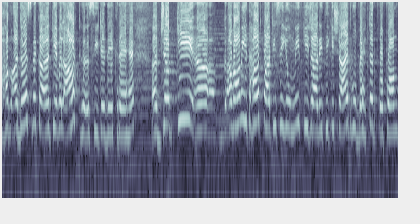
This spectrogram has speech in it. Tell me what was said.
हम अदर्स में केवल आठ सीटें देख रहे हैं। जबकि अवामी इतिहाद पार्टी से ये उम्मीद की जा रही थी कि शायद वो बेहतर परफॉर्म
